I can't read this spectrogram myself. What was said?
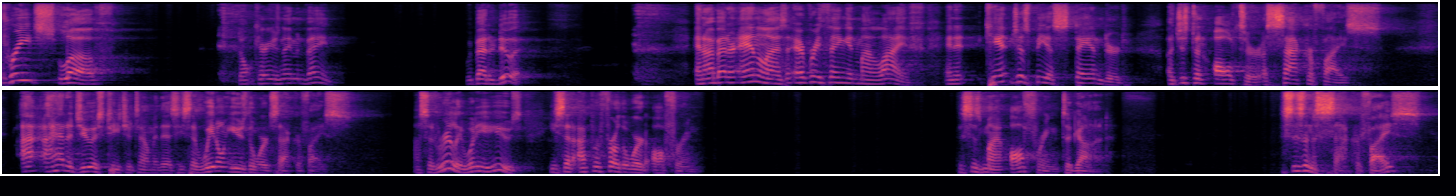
preach love, don't carry his name in vain. We better do it. And I better analyze everything in my life. And it can't just be a standard, uh, just an altar, a sacrifice. I, I had a Jewish teacher tell me this. He said, We don't use the word sacrifice. I said, Really? What do you use? He said, I prefer the word offering. This is my offering to God. This isn't a sacrifice.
